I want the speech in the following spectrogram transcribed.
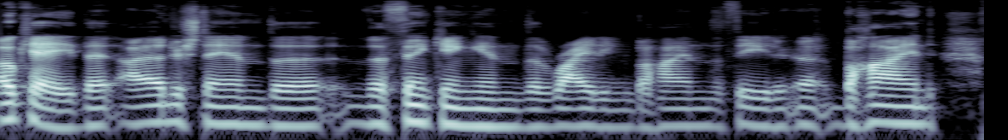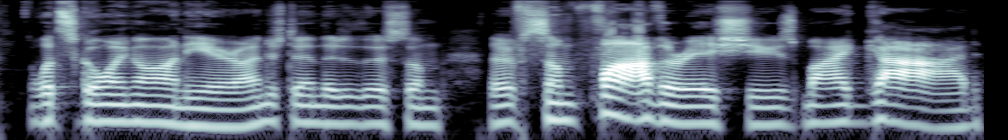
okay, that I understand the the thinking and the writing behind the theater, uh, behind what's going on here. I understand there's there's some there's some father issues. My God,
